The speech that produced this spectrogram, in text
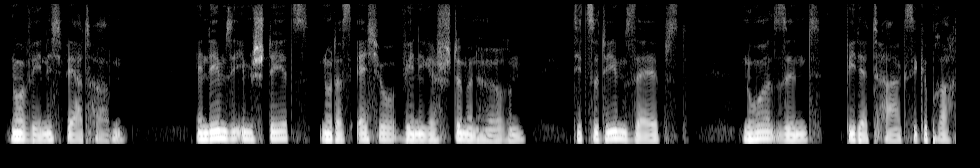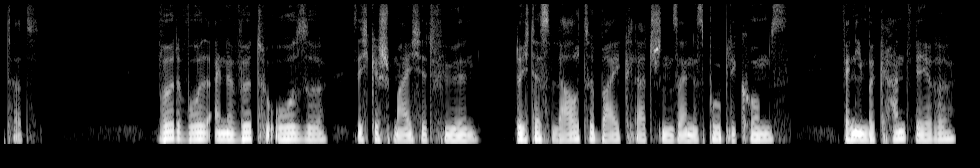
nur wenig Wert haben, indem sie ihm stets nur das Echo weniger Stimmen hören, die zudem selbst nur sind wie der Tag sie gebracht hat. Würde wohl eine Virtuose sich geschmeichelt fühlen durch das laute Beiklatschen seines Publikums, wenn ihm bekannt wäre,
